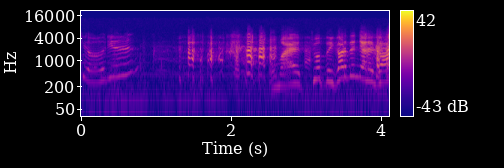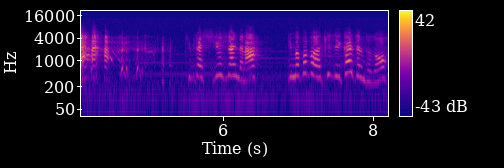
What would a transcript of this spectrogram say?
恐竜お前ちょっと行かれてんじゃねえか君たち信用しないんだな今パパが記事に書いてるんだぞ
